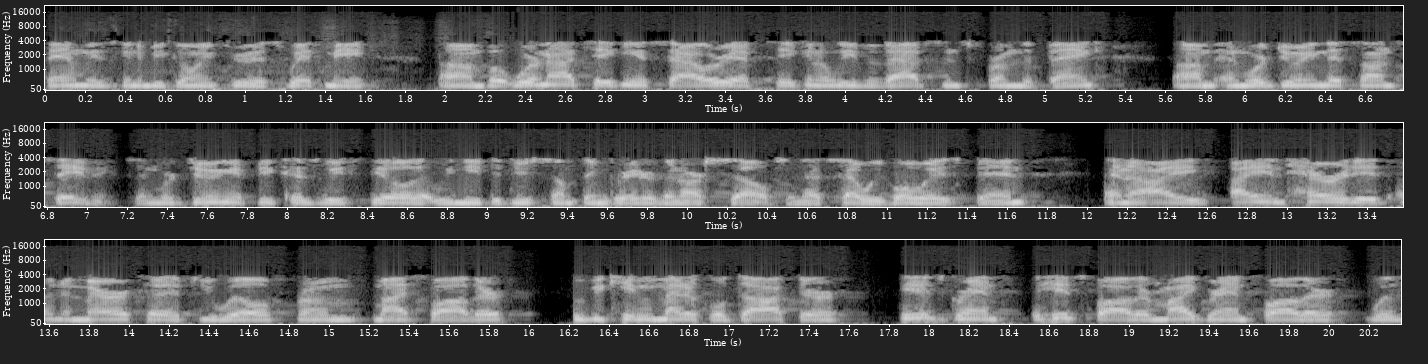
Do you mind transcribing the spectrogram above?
family is going to be going through this with me. Um, but we're not taking a salary. I've taken a leave of absence from the bank, um, and we're doing this on savings, and we're doing it because we feel that we need to do something greater than ourselves, and that's how we've always been. And I I inherited an America, if you will, from my father, who became a medical doctor. His grand his father, my grandfather, was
